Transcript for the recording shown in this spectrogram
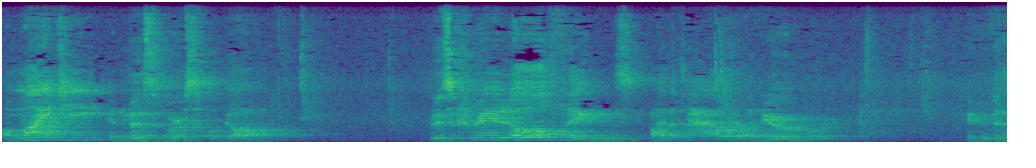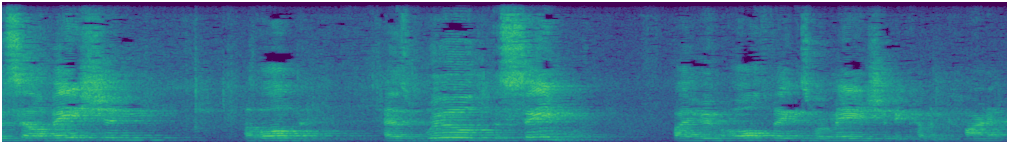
Almighty and most merciful God, who has created all things by the power of your word, and who for the salvation of all men has willed the same one by whom all things were made should become incarnate.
